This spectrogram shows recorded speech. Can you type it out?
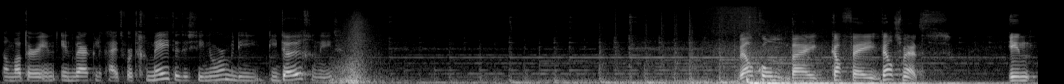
dan wat er in, in werkelijkheid wordt gemeten. Dus die normen die, die deugen niet. Welkom bij Café Weltsmet. In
